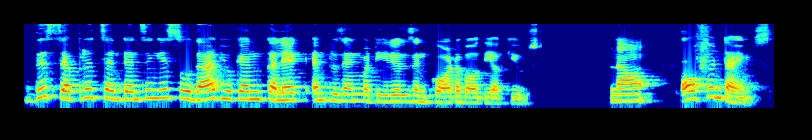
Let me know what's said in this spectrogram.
this separate sentencing is so that you can collect and present materials in court about the accused. Now, oftentimes,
